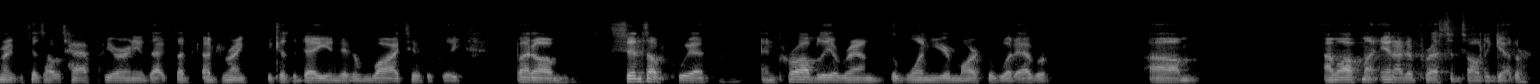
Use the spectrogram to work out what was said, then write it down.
drank because I was happy or any of that. 'cause I, I drank because the day ended and why typically. But um, since I've quit, and probably around the one year mark or whatever, um, I'm off my antidepressants altogether.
